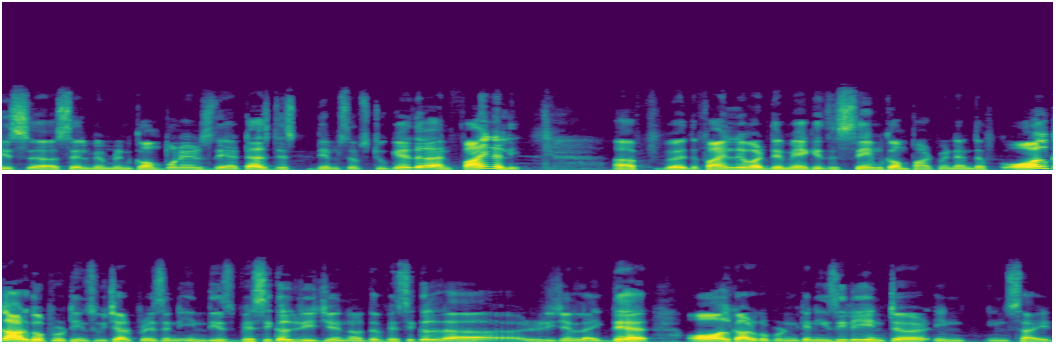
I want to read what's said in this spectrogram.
these uh, cell membrane components. They attach this themselves together and finally uh, finally what they make is the same compartment and the all cargo proteins which are present in this vesicle region or the vesicle uh, region like there all cargo protein can easily enter in inside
